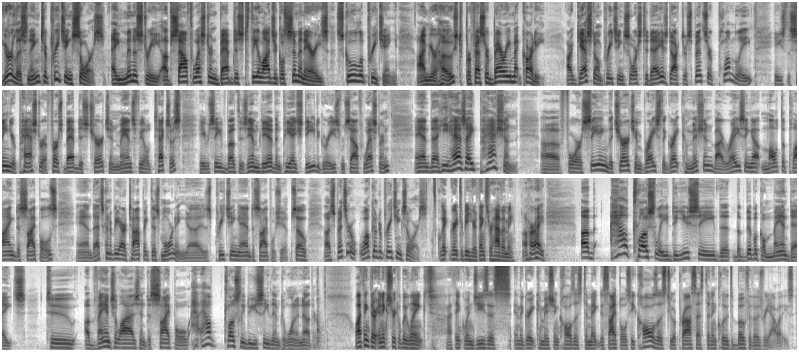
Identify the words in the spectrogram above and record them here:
You're listening to Preaching Source, a ministry of Southwestern Baptist Theological Seminary's School of Preaching. I'm your host, Professor Barry McCarty. Our guest on Preaching Source today is Dr. Spencer Plumlee. He's the senior pastor of First Baptist Church in Mansfield, Texas. He received both his MDiv and PhD degrees from Southwestern, and uh, he has a passion uh, for seeing the church embrace the Great Commission by raising up multiplying disciples. And that's going to be our topic this morning uh, is preaching and discipleship. So, uh, Spencer, welcome to Preaching Source. It's great, great to be here. Thanks for having me. All right. Um, how closely do you see the, the biblical mandates to evangelize and disciple? How, how closely do you see them to one another? Well, I think they're inextricably linked. I think when Jesus in the Great Commission calls us to make disciples, he calls us to a process that includes both of those realities.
